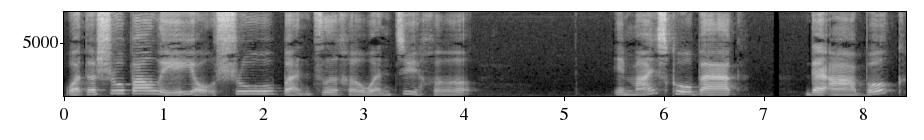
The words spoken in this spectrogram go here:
我的书包里有书、本子和文具盒。In my school bag, there are book,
